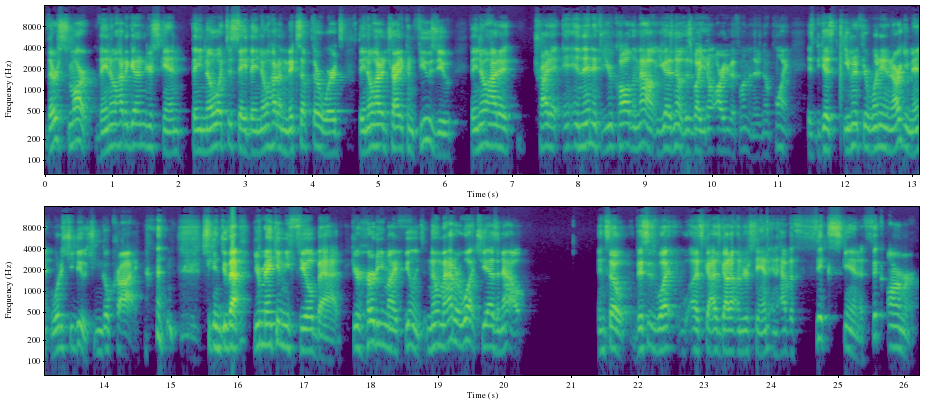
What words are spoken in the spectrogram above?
They're smart. They know how to get under your skin. They know what to say. They know how to mix up their words. They know how to try to confuse you. They know how to try to and then if you call them out you guys know this is why you don't argue with women there's no point is because even if you're winning an argument what does she do? She can go cry. She can do that. You're making me feel bad. You're hurting my feelings. No matter what she has an out. And so this is what us guys got to understand and have a thick skin a thick armor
